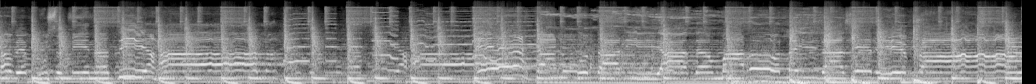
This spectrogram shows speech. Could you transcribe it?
હવે પૂછતી નથી હાલ તારી યાદ મારો લઈ જાશે રે પ્રાણ.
